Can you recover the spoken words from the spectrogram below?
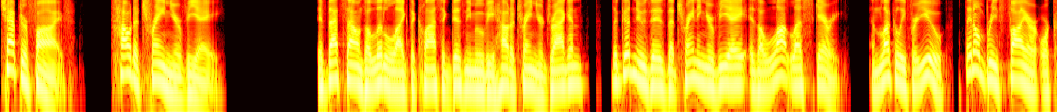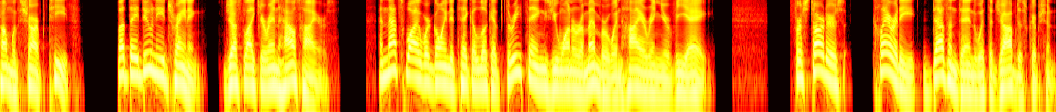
Chapter 5 How to Train Your VA. If that sounds a little like the classic Disney movie How to Train Your Dragon, the good news is that training your VA is a lot less scary. And luckily for you, they don't breathe fire or come with sharp teeth. But they do need training, just like your in house hires. And that's why we're going to take a look at three things you want to remember when hiring your VA. For starters, clarity doesn't end with the job description.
